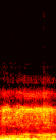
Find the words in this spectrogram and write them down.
Karun.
